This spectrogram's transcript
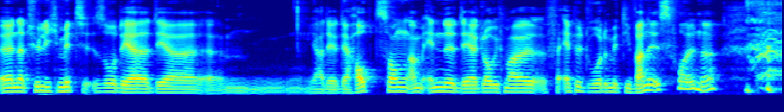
Äh, natürlich mit so der, der, ähm, ja, der, der Hauptsong am Ende, der, glaube ich, mal veräppelt wurde mit Die Wanne ist voll, ne?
